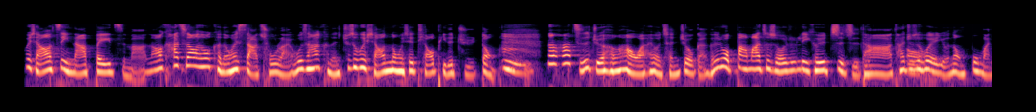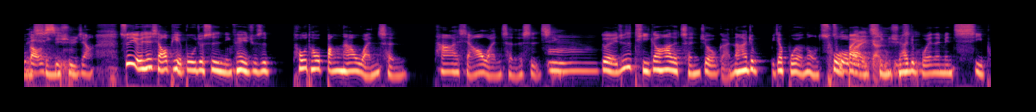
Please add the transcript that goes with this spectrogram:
会想要自己拿杯子嘛，然后他知道说可能会洒出来，或者他可能就是会想要弄一些调皮的举动。嗯，那他只是觉得很好玩，很有成就感。可是如果爸妈这时候就立刻去制止他，他就是会有那种不满的情绪，这样。所以有一些小撇步，就是你可以就是偷偷帮他完成。他想要完成的事情，嗯、对，就是提高他的成就感，那他就比较不会有那种挫败的情绪，他就不会在那边气噗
